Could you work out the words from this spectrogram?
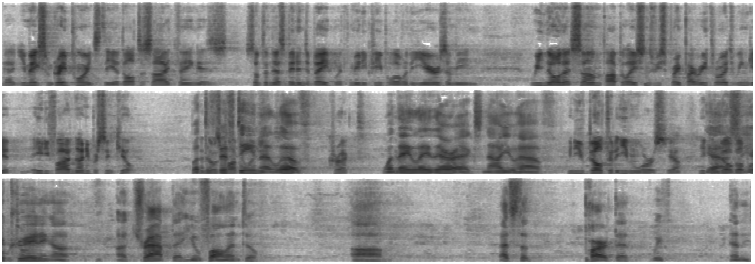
Yeah, you make some great points. The adulticide thing is something that's been in debate with many people over the years. I mean, we know that some populations we spray pyrethroids, we can get 85, 90% kill. but And the 15 that live, Correct. when they lay their eggs, now you have And you've built it even worse. Yeah, you can yeah, build so up you're over time. creating a, a trap that you fall into. Um, that's the part that we've, and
